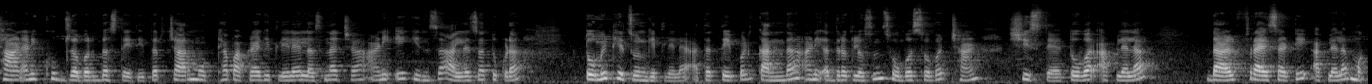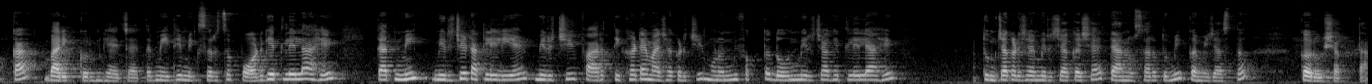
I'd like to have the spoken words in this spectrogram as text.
छान आणि खूप जबरदस्त येते. तर चार मोठ्या पाकळ्या घेतलेल्या आहे लसणाच्या आणि एक इंच आल्याचा तुकडा तो मी ठेचून घेतलेला आहे. आता ते पण कांदा आणि अद्रक लसूण सोबत सोबत छान शिजते आहे. तोवर आपल्याला डाळ फ्रायसाठी आपल्याला मक्का बारीक करून घ्यायचा आहे. तर मी इथे मिक्सरचं पॉट घेतलेलं आहे. त्यात मी मिरची टाकलेली आहे. मिरची फार तिखट आहे माझ्याकडची. म्हणून मी फक्त दोन मिरच्या घेतलेल्या आहे. तुमच्याकडच्या मिरच्या कशा आहेत त्यानुसार तुम्ही कमी जास्त करू शकता.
